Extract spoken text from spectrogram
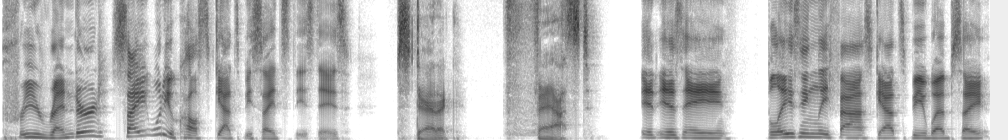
pre-rendered site. What do you call gatsby sites these days? Static. Fast. It is a blazingly fast gatsby website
